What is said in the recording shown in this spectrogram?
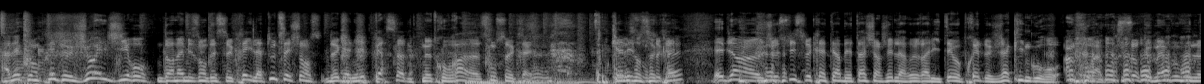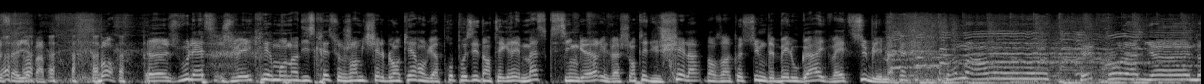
avec l'entrée de Joël Giraud dans la Maison des Secrets. Il a toutes ses chances de gagner. Personne ne trouvera euh, son secret. Quel est son secret Eh bien, je suis secrétaire d'État chargé de la ruralité auprès de Jacqueline Gouraud. Introuvable. Je suis sûr que même vous, vous ne le saviez pas. Bon, euh, je vous laisse. Je vais écrire mon indiscret sur Jean-Michel Blanquer. On lui a proposé d'intégrer Mask Singer. Il va chanter du Sheila dans un costume de beluga. Il va être sublime. Et pour la mienne,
